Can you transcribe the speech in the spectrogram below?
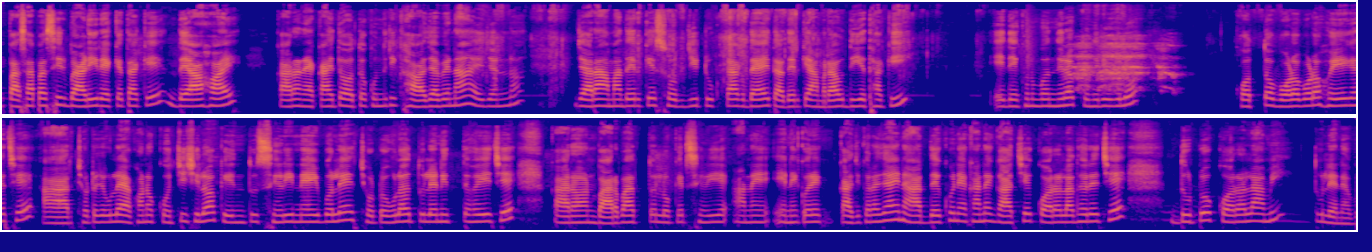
পাশাপাশির বাড়ির একে তাকে দেওয়া হয়। কারণ একাই তো অত কুঁদরি খাওয়া যাবে না এই জন্য যারা আমাদেরকে সবজি টুকটাক দেয় তাদেরকে আমরাও দিয়ে থাকি। এই দেখুন বন্ধুরা, কুঁদরিগুলো কত বড় বড় হয়ে গেছে, আর ছোটোগুলো এখনও কচি ছিল, কিন্তু সিঁড়ি নেই বলে ছোটোগুলোও তুলে নিতে হয়েছে, কারণ বারবার তো লোকের সিঁড়ি আনে, এনে করে কাজ করা যায় না। আর দেখুন এখানে গাছে করলা ধরেছে, দুটো করলা আমি তুলে নেব।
